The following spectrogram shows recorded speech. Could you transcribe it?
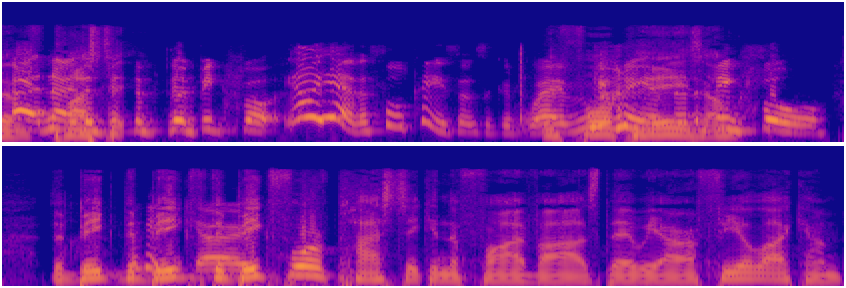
The uh, no, the, the, the, big four. Oh yeah, the four P's. That's a good way the of putting it. The, big four. The big, the big, the big four of plastic and the five R's. There we are. I feel like I'm,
